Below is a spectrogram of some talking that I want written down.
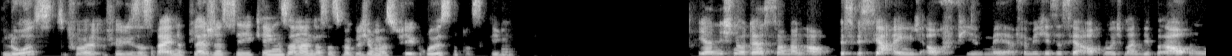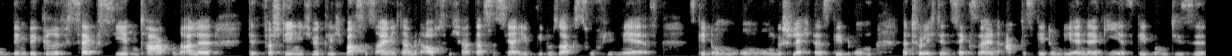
Lust für, für dieses reine Pleasure-Seeking, sondern dass es wirklich um was viel Größeres ging. Ja, nicht nur das, sondern auch, es ist ja eigentlich auch viel mehr. Für mich ist es ja auch nur, ich meine, wir brauchen den Begriff Sex jeden Tag und alle verstehen nicht wirklich, was es eigentlich damit auf sich hat. Das ist ja eben, wie du sagst, zu viel mehr ist. Es geht um, um, um Geschlechter, es geht um natürlich den sexuellen Akt, es geht um die Energie, es geht um diese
